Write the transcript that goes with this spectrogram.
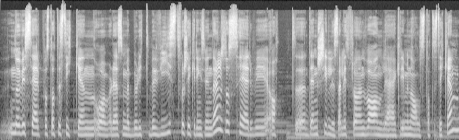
Når vi ser på statistikken over det som er blitt bevist forsikringssvindel, så ser vi at eh, den skiller seg litt fra den vanlige kriminalstatistikken.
